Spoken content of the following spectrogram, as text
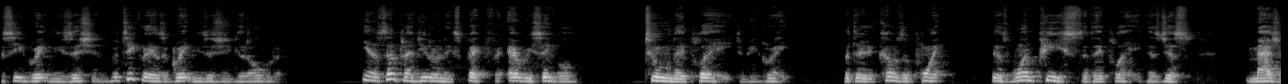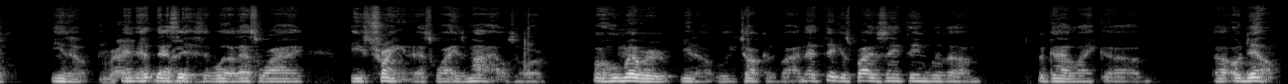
to see great musicians, particularly as a great musician get older, you know, sometimes you don't expect for every single tune they play to be great, but there comes a point. There's one piece that they play that's just magical, you know, right. and that, that's right. it. Well, that's why he's trained. That's why he's Miles or or whomever you know we're talking about. And I think it's probably the same thing with um, a guy like uh, uh, Odell.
